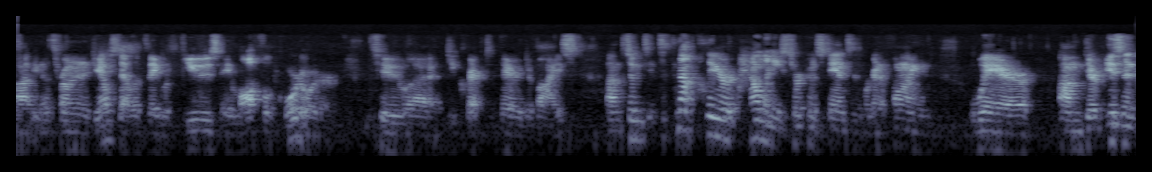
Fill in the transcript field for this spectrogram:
uh, you know thrown in a jail cell if they refuse a lawful court order to uh, decrypt their device. Um, so it's, it's not clear how many circumstances we're going to find where um, there isn't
